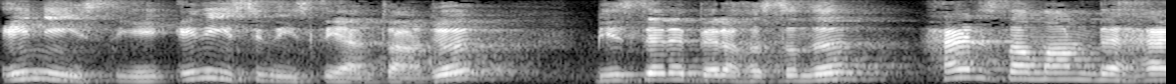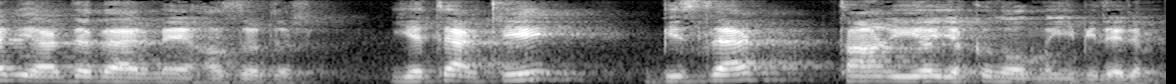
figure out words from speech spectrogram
en iyisi, en iyisini isteyen Tanrı bizlere berahasını her zaman ve her yerde vermeye hazırdır. Yeter ki bizler Tanrı'ya yakın olmayı bilelim.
